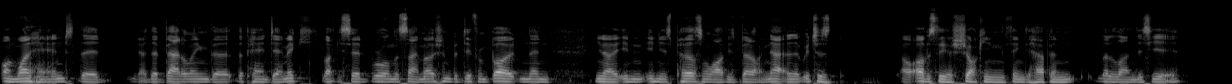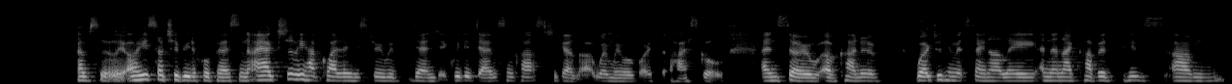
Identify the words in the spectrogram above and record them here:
on one hand they're you know they're battling the the pandemic, like you said, we're all in the same ocean but different boat. And then you know in in his personal life he's battling that, and which is obviously a shocking thing to happen, let alone this year. Absolutely. Oh, he's such a beautiful person. I actually have quite a history with Dan Dick. We did dancing class together when we were both at high school. And so I've kind of worked with him at St. Ali. And then I covered his um,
